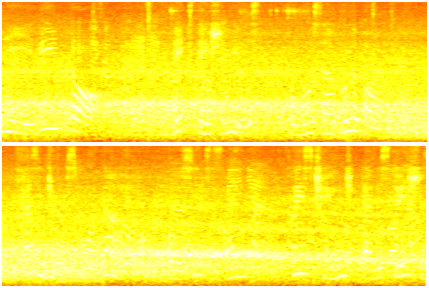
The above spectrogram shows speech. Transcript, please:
米里岛。Next station is Formosa Boulevard. Passengers for down or seats please change at the station.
